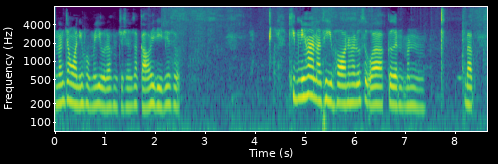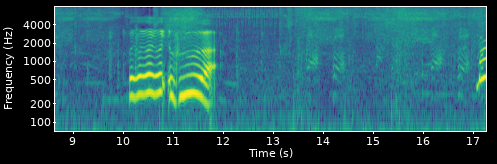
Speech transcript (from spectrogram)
นั้นจังหวะนี้ผมไม่อยู่แล้ว ผมจะใช้สเกลให้ดีที่สุด คลิปนี้ห้านาทีพอนะคะรู้สึกว่าเกินมันแบบเฮ้ยเฮ้ยเฮ้ยเฮ้ยเออเฮือไม่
